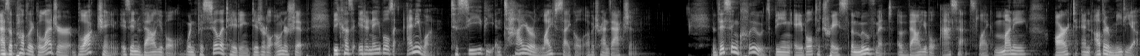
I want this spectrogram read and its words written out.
As a public ledger, blockchain is invaluable when facilitating digital ownership because it enables anyone to see the entire life cycle of a transaction. This includes being able to trace the movement of valuable assets like money, art, and other media,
